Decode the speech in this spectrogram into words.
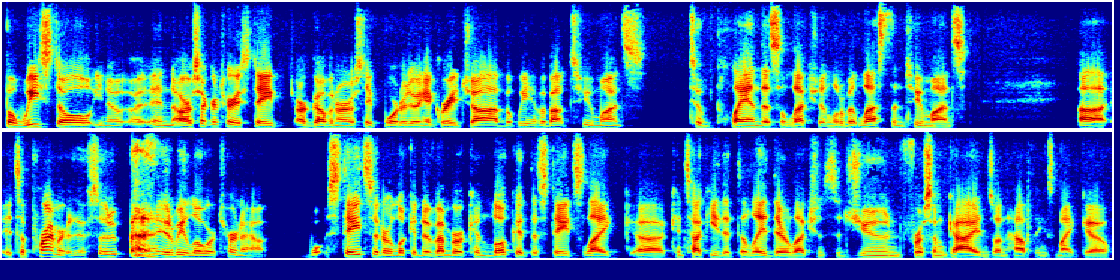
but we still, you know, and our Secretary of State, our Governor, our State Board are doing a great job, but we have about two months to plan this election, a little bit less than two months. Uh, it's a primary, so it'll be lower turnout states that are looking November can look at the states like uh, Kentucky that delayed their elections to June for some guidance on how things might go.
